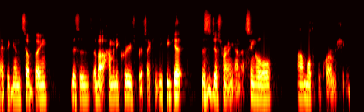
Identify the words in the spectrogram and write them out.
typing in something, this is about how many queries per second you could get. This is just running on a single uh, multiple core machine.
